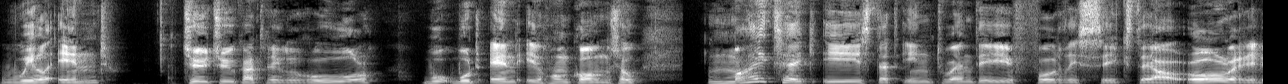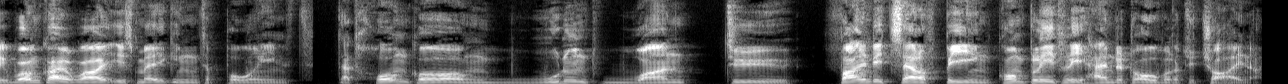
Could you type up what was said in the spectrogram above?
will end. Two, two country rule w- would end in Hong Kong. So my take is that in 2046 they are already Wong Kar Wai is making the point that Hong Kong wouldn't want to find itself being completely handed over to China.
